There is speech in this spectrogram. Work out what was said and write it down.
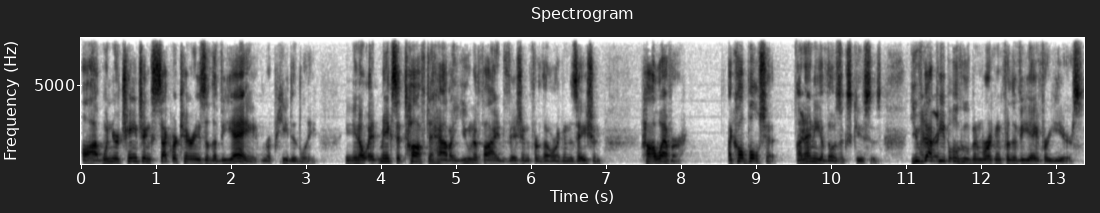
Uh, when you're changing secretaries of the VA repeatedly, you know, it makes it tough to have a unified vision for the organization. However, I call bullshit on any of those excuses. You've I got agree. people who've been working for the VA for years.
